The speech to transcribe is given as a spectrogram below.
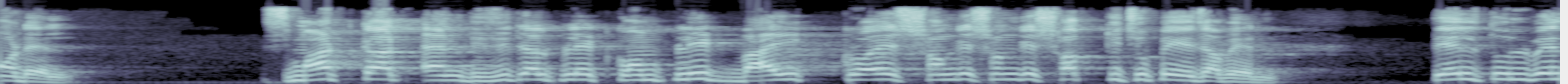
model smart card and digital plate complete bike ক্রয়ের সঙ্গে সঙ্গে সব কিছু পেয়ে যাবেন। তেল তুলবেন,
